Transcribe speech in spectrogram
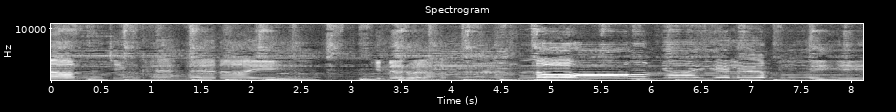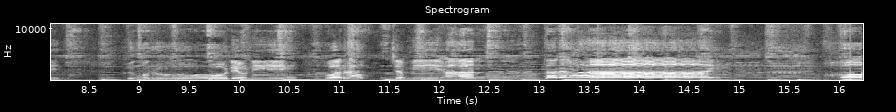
นั้นจริงแค่ไหนอินเนอร์ด้วยเหรอครับ เดี๋ยวนี้ ว่ารักจะมีอันตรายขอ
